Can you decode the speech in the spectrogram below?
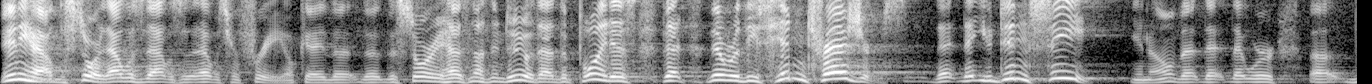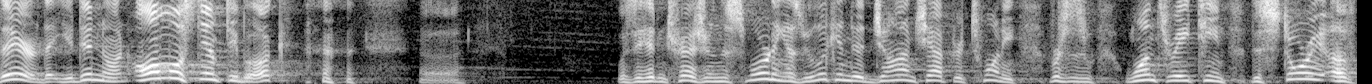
Anyhow, the story, that was, that was, that was for free, okay? The, the, the story has nothing to do with that. The point is that there were these hidden treasures that, that you didn't see, you know, that, that, that were uh, there that you didn't know. An almost empty book. uh, was a hidden treasure. And this morning, as we look into John chapter 20, verses 1 through 18, the story of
